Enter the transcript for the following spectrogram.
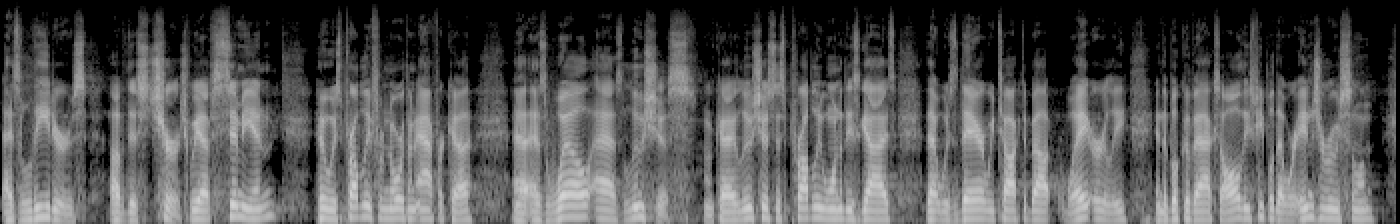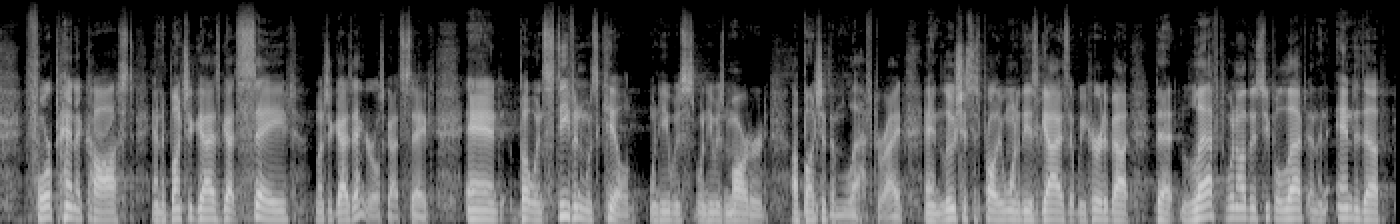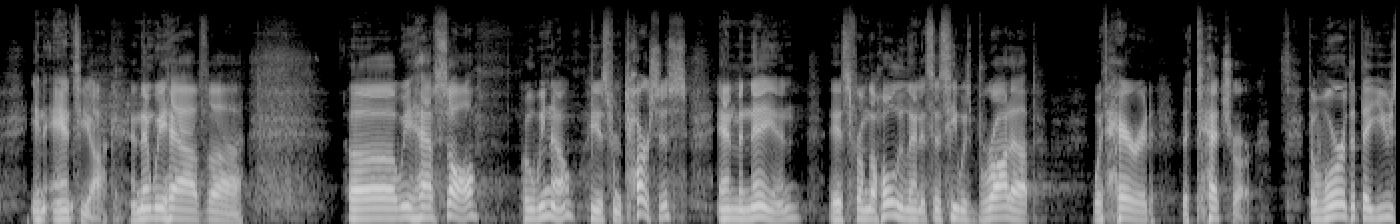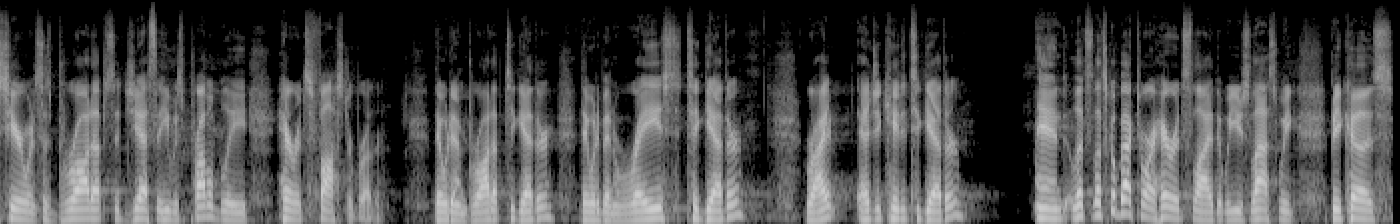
as leaders of this church. We have Simeon, who is probably from northern Africa, uh, as well as Lucius. Okay, Lucius is probably one of these guys that was there. We talked about way early in the book of Acts, all these people that were in Jerusalem for Pentecost, and a bunch of guys got saved. A bunch of guys and girls got saved. And but when Stephen was killed, when he was when he was martyred, a bunch of them left. Right, and Lucius is probably one of these guys that we heard about that left when all these people left, and then ended up in Antioch. And then we have. Uh, uh, we have Saul, who we know. He is from Tarsus, and Manaen is from the Holy Land. It says he was brought up with Herod the Tetrarch. The word that they use here when it says brought up suggests that he was probably Herod's foster brother. They would have been brought up together, they would have been raised together, right? Educated together. And let's, let's go back to our Herod slide that we used last week because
